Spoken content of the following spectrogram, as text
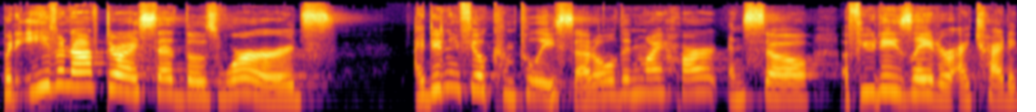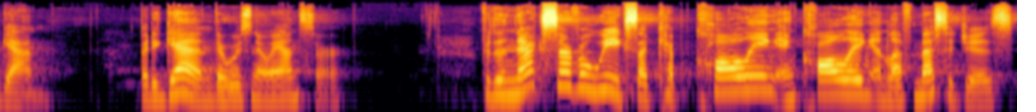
But even after I said those words, I didn't feel completely settled in my heart. And so a few days later, I tried again. But again, there was no answer. For the next several weeks, I kept calling and calling and left messages,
